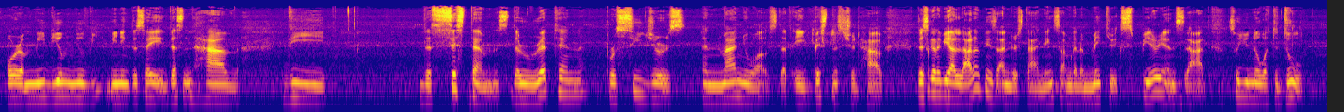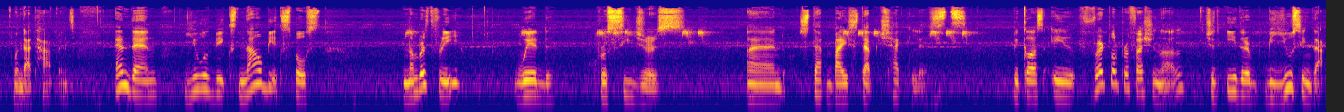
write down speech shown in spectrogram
or a medium newbie meaning to say it doesn't have the the systems the written procedures and manuals that a business should have there's going to be a lot of misunderstandings. So I'm going to make you experience that so you know what to do when that happens. And then you will be now be exposed number 3 with procedures and step-by-step checklists because a virtual professional should either be using that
